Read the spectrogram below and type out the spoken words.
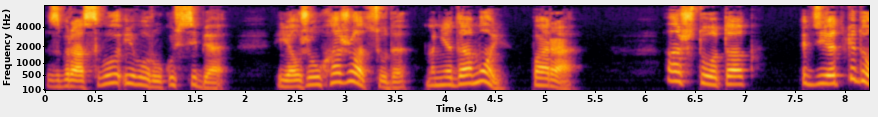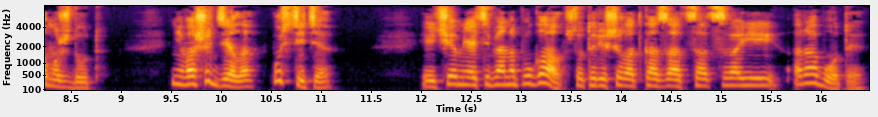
Сбрасываю его руку с себя. «Я уже ухожу отсюда. Мне домой. Пора». «А что так? Детки дома ждут». «Не ваше дело. Пустите». И чем я тебя напугал, что ты решил отказаться от своей работы?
